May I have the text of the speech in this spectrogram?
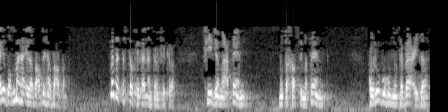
أي ضمها إلى بعضها بعضا. ماذا تستوحي الآن أنت من فكرة؟ في جماعتين متخاصمتين قلوبهم متباعدة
